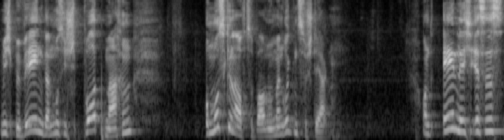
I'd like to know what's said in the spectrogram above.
mich bewegen, dann muss ich Sport machen, um Muskeln aufzubauen und meinen Rücken zu stärken. Und ähnlich ist es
